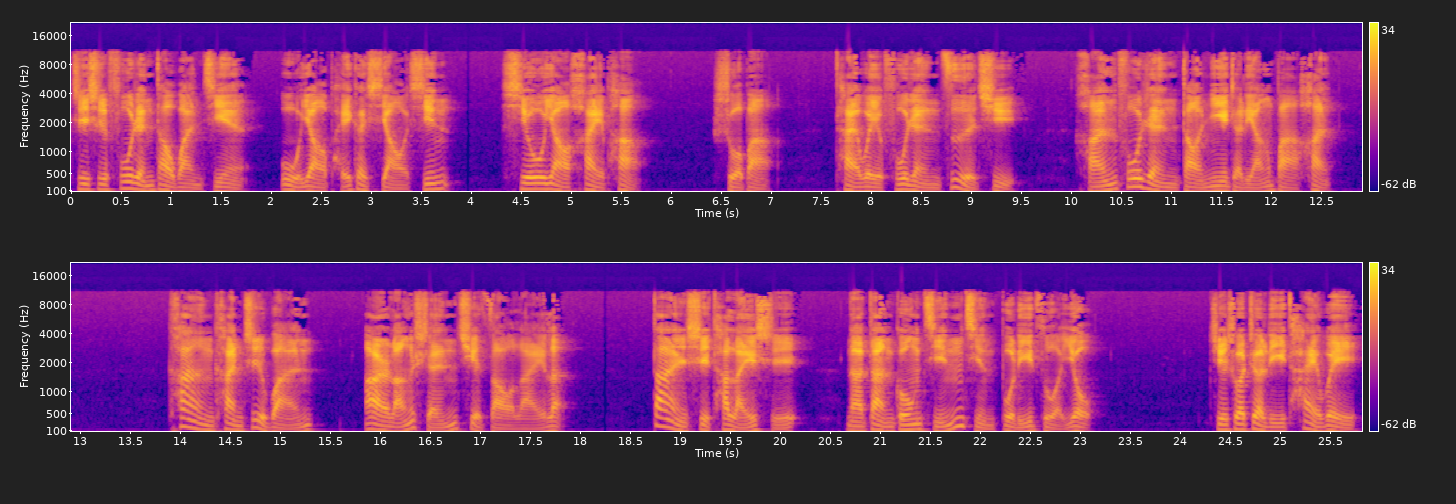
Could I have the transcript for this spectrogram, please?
只是夫人到晚间，务要赔个小心，休要害怕。”说罢。太尉夫人自去，韩夫人倒捏着两把汗。看看至晚，二郎神却早来了。但是他来时，那弹弓紧紧不离左右。却说这李太尉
